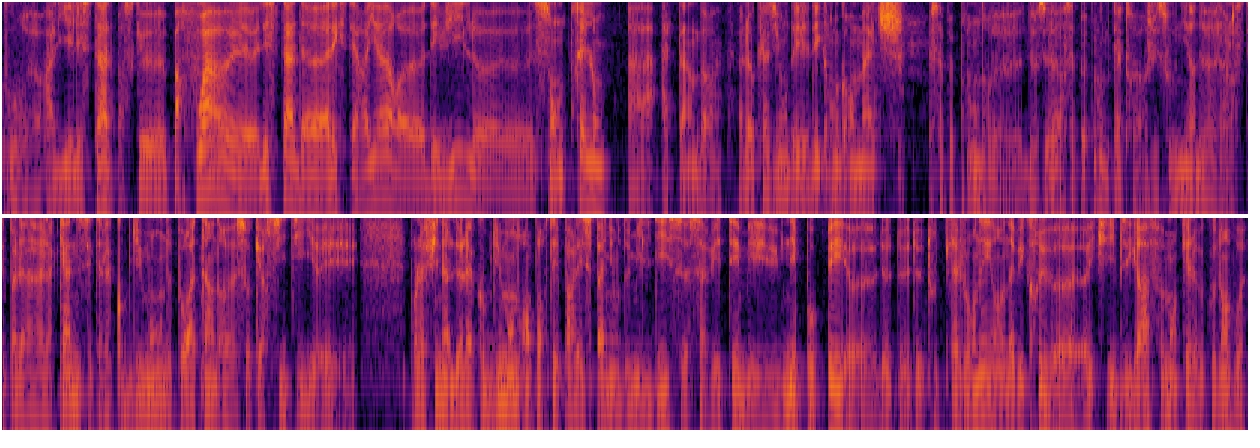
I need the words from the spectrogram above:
pour rallier les stades, parce que parfois, les stades à l'extérieur des villes sont très longs à atteindre à l'occasion des, des grands, grands matchs. Ça peut prendre euh, deux heures, ça peut prendre quatre heures. J'ai souvenir de. Alors, c'était pas la, la Cannes, c'était la Coupe du Monde pour atteindre Soccer City et pour la finale de la Coupe du Monde remportée par l'Espagne en 2010. Ça avait été mais une épopée euh, de, de, toute la journée. On avait cru euh, avec Philippe Zigraf manquer le coup d'envoi.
